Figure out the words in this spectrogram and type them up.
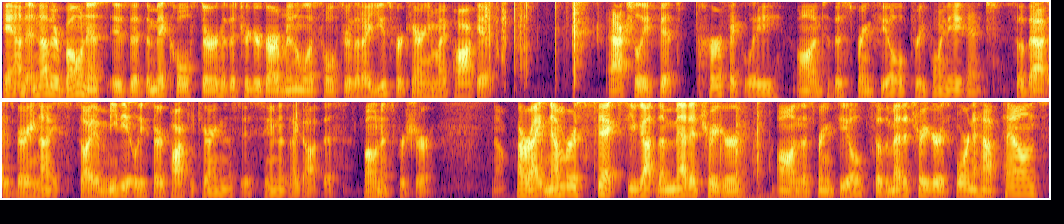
And another bonus is that the Mic holster, the Trigger Guard Minimalist holster that I use for carrying in my pocket, actually fits perfectly onto the Springfield 3.8 inch. So that is very nice. So I immediately started pocket carrying this as soon as I got this. Bonus for sure. All right, number six, you got the Meta Trigger on the Springfield. So the Meta Trigger is four and a half pounds.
